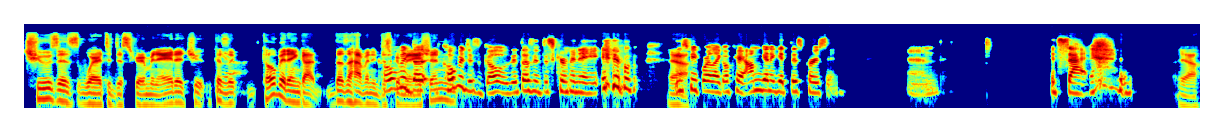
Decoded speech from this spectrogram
chooses where to discriminate. It because Yeah. COVID ain't got doesn't have any COVID, discrimination. COVID just goes. It doesn't discriminate. yeah. These people are like, okay, I'm gonna get this person, and it's sad. Yeah.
